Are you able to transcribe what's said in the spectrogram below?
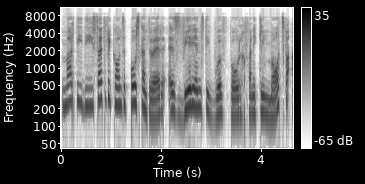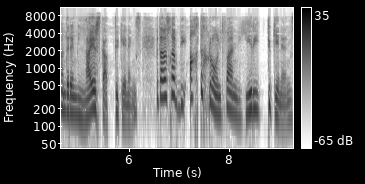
Martie, die Suid-Afrikaanse Poskantoor is weer eens die hoofborg van die klimaatsverandering leierskap toekenninge. Vertel ons gou die agtergrond van hierdie toekenninge.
